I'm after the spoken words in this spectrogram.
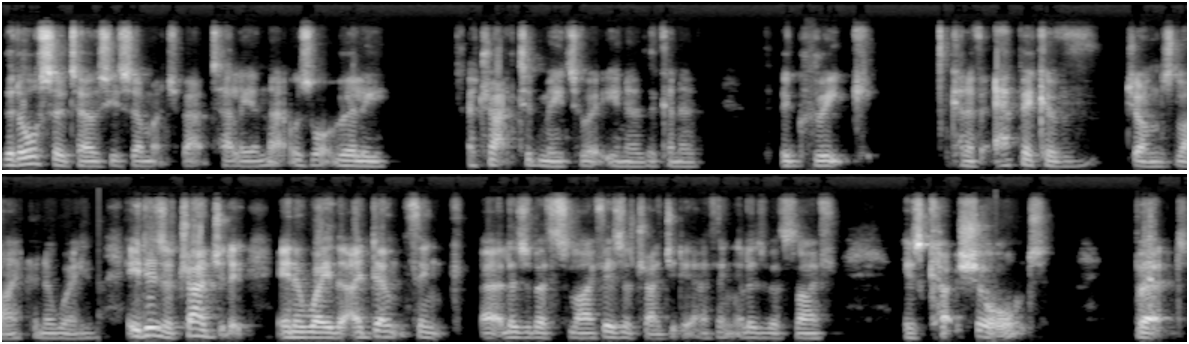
that also tells you so much about telly. And that was what really attracted me to it you know the kind of the greek kind of epic of john's life in a way. It is a tragedy in a way that i don't think uh, elizabeth's life is a tragedy. I think elizabeth's life is cut short but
